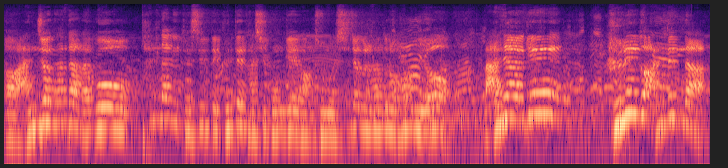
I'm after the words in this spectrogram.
어, 안전하다라고 판단이 됐을 때 그때 다시 공개 방송을 시작을 하도록 하고요. 만약에 그래도 안 된다.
